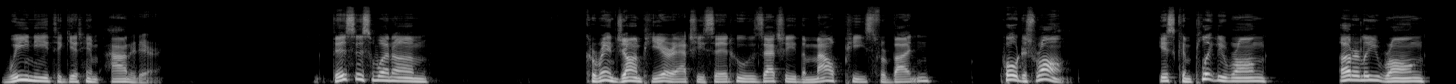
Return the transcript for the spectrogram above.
We need to get him out of there. This is what um Karine Jean Pierre actually said, who's actually the mouthpiece for Biden quote is wrong. It's completely wrong, utterly wrong,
